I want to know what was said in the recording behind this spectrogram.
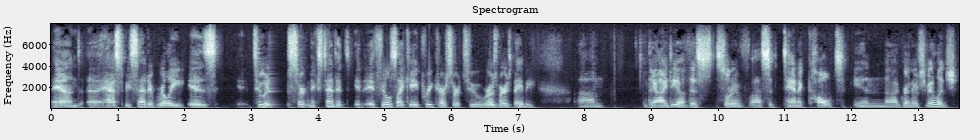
and uh, it has to be said, it really is, to a certain extent, it, it, it feels like a precursor to Rosemary's Baby. Um, the idea of this sort of uh, satanic cult in uh, Greenwich Village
